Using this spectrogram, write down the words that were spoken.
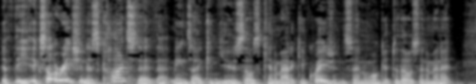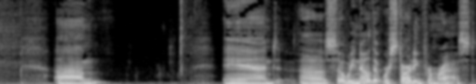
if the acceleration is constant, that means I can use those kinematic equations, and we'll get to those in a minute. Um, and uh, so we know that we're starting from rest.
